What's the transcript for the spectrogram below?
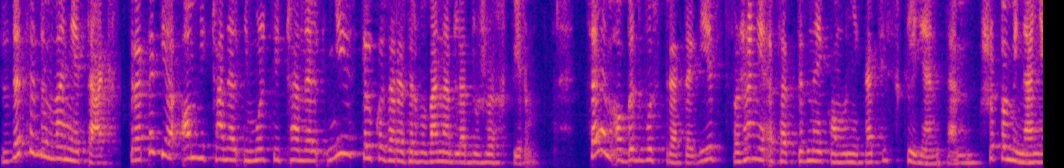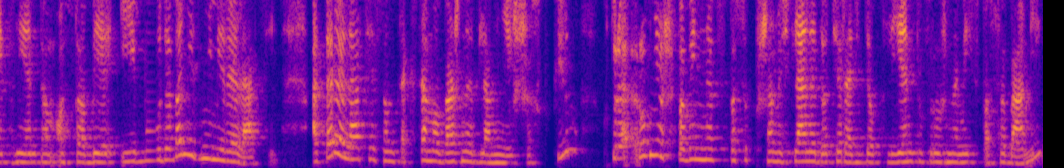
Zdecydowanie tak. Strategia Omnichannel i Multichannel nie jest tylko zarezerwowana dla dużych firm. Celem obydwu strategii jest tworzenie efektywnej komunikacji z klientem, przypominanie klientom o sobie i budowanie z nimi relacji. A te relacje są tak samo ważne dla mniejszych firm, które również powinny w sposób przemyślany docierać do klientów różnymi sposobami,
